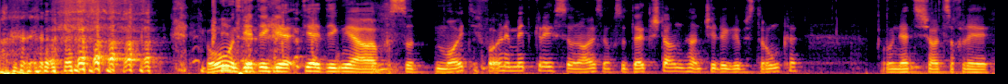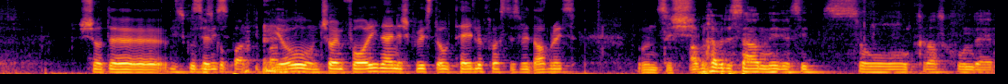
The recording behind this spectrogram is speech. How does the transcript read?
ja, und die hat, irgendwie, die hat irgendwie auch einfach so die Meute voll nicht mitgerissen und alles einfach so da gestanden, haben chillig etwas getrunken. Und jetzt ist halt so ein bisschen schon der... Disco, Disco, Party, Party. Ja, und schon im Vorhinein ist gewusst, oh, Taylor fast, das wird abriss. Und es ist... Aber ich habe den Sound nicht jetzt nicht so krass gefunden, ehrlich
